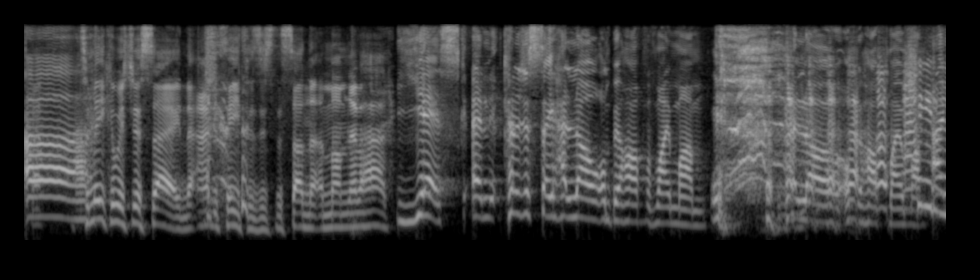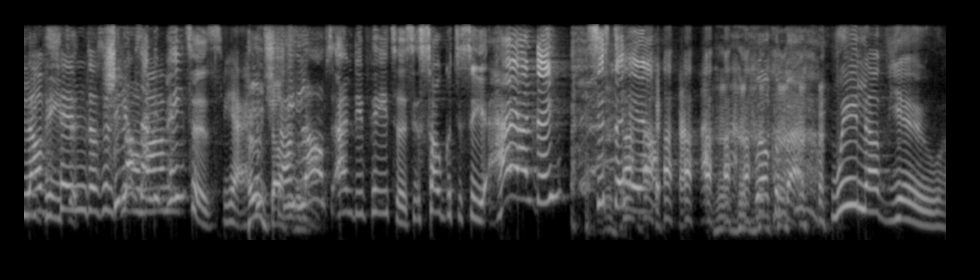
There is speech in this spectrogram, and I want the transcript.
Uh, Tameka was just saying that Andy Peters is the son that her mum never had. Yes, and can I just say hello on behalf of my mum? hello on behalf of my mum. She Andy loves Peters. him, doesn't she? she, loves Andy mum? Peters. Yeah. Who She doesn't? loves Andy Peters. It's so good to see you. Hey, Andy, sister here. Welcome back. We love you.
